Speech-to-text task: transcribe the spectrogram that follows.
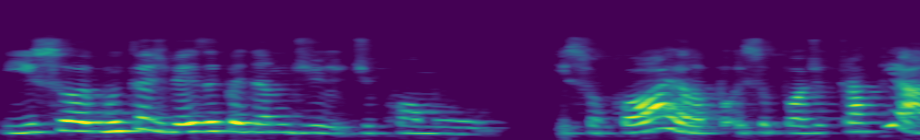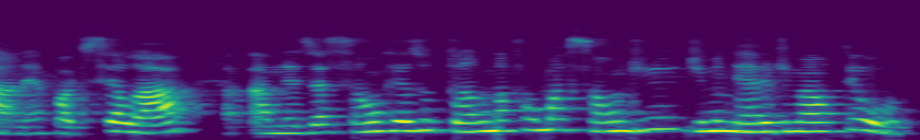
E isso, muitas vezes, dependendo de, de como isso ocorre, ela, isso pode trapear, né? Pode selar a mineralização, resultando numa formação de, de minério de maior teor.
